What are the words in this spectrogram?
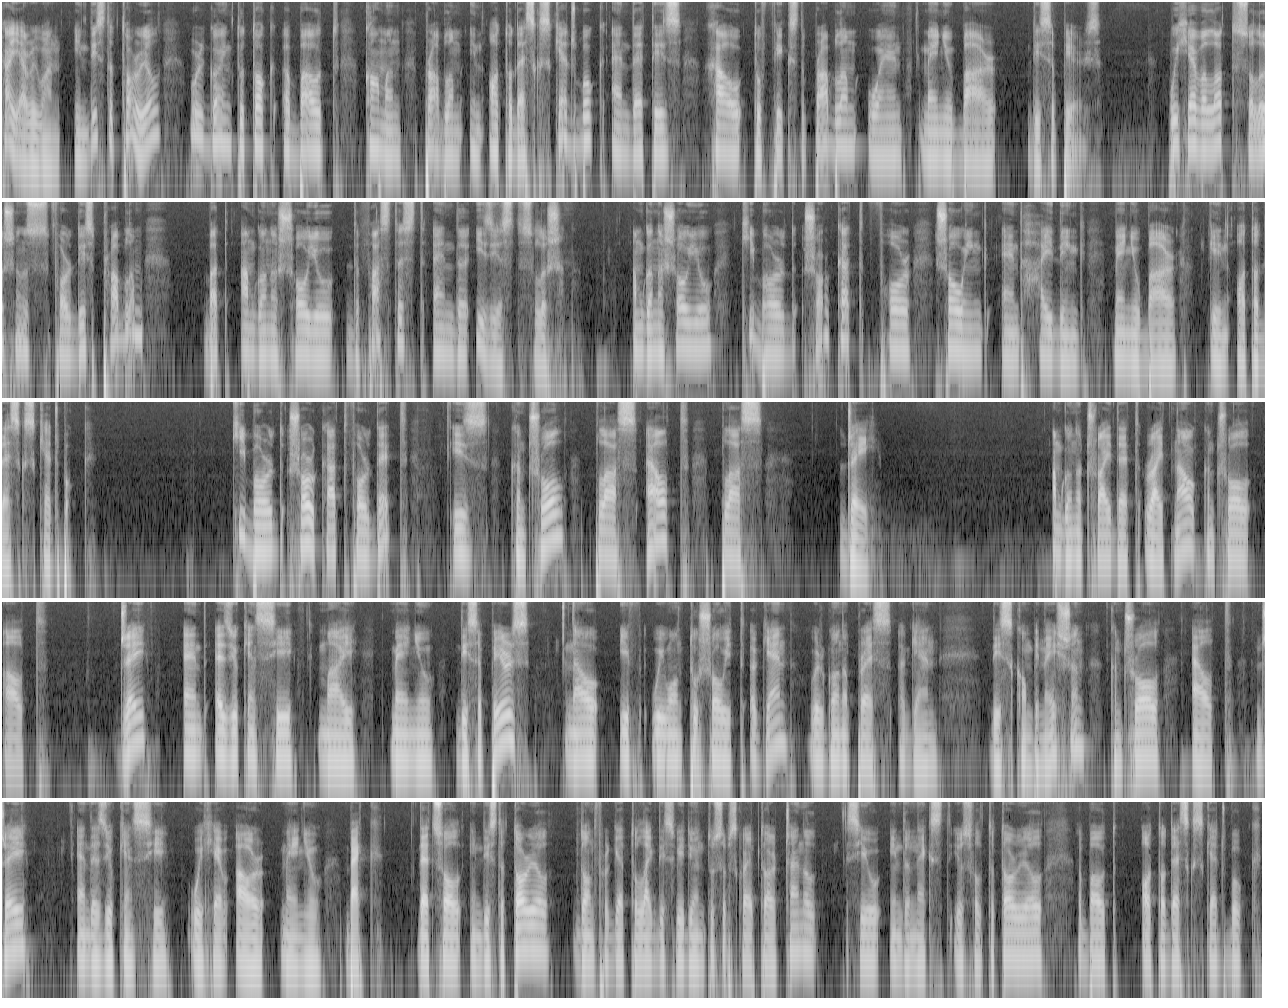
Hi everyone, in this tutorial we're going to talk about common problem in Autodesk Sketchbook and that is how to fix the problem when menu bar disappears. We have a lot of solutions for this problem but I'm gonna show you the fastest and the easiest solution. I'm gonna show you keyboard shortcut for showing and hiding menu bar in Autodesk Sketchbook. Keyboard shortcut for that is Control plus Alt plus J. I'm gonna try that right now, Control Alt J and as you can see my menu disappears. Now if we want to show it again, we're gonna press again this combination control alt j and as you can see we have our menu back. That's all in this tutorial. Don't forget to like this video and to subscribe to our channel. See you in the next useful tutorial about autodesk sketchbook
